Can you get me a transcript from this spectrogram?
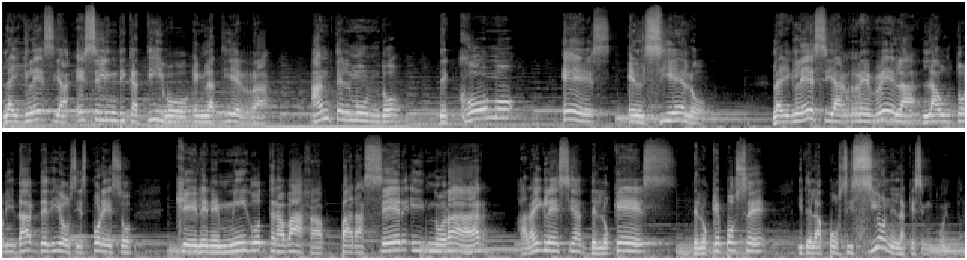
La iglesia es el indicativo en la tierra ante el mundo de cómo es el cielo la iglesia revela la autoridad de Dios y es por eso que el enemigo trabaja para hacer ignorar a la iglesia de lo que es, de lo que posee y de la posición en la que se encuentra.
